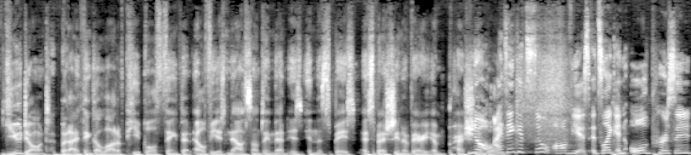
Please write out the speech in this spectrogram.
You don't, but I think a lot of people think that LV is now something that is in the space, especially in a very impressionable. No, I think it's so obvious. It's like an old person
